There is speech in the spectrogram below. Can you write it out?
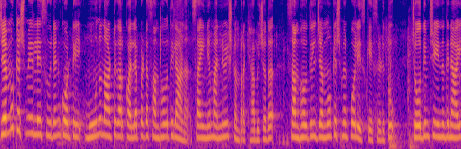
ജമ്മു കശ്മീരിലെ സുരൻകോട്ടിൽ മൂന്ന് നാട്ടുകാർ കൊല്ലപ്പെട്ട സംഭവത്തിലാണ് സൈന്യം അന്വേഷണം പ്രഖ്യാപിച്ചത്. സംഭവത്തിൽ ജമ്മു കശ്മീർ പോലീസ് കേസെടുത്തു. ചോദ്യം ചെയ്യുന്നതിനായി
